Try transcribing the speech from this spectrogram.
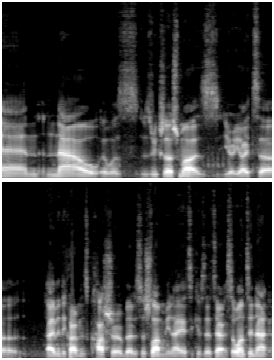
and now it was Zrik is your Yaitza. I mean, the korban is kosher, but it's a shlam. You're not Yetzikiv Zetzeres. So once in that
